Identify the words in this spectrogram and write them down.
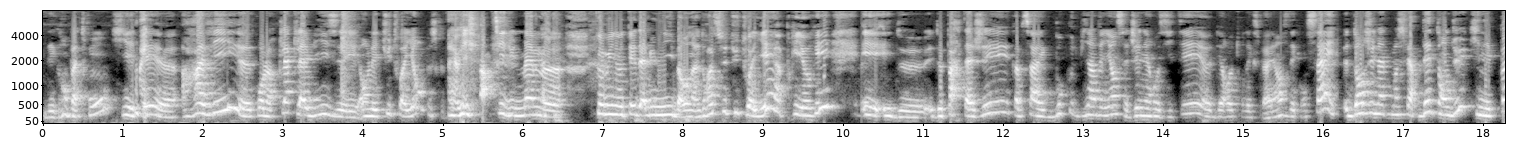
des grands patrons qui étaient euh, ravis euh, qu'on leur claque la bise et en les tutoyant parce que quand ah oui. partie d'une même euh, communauté d'alumni, bah, on a le droit de se tutoyer a priori et, et, de, et, de, partager comme ça avec beaucoup de bienveillance et de générosité des retours d'expérience, des conseils dans une atmosphère détendue qui n'est pas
